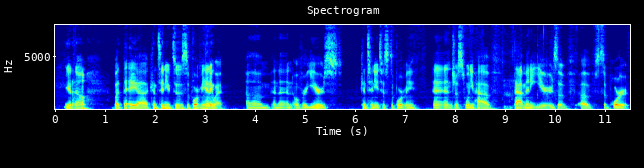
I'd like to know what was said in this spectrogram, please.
you know, but they uh, continued to support me anyway, um, and then over years, continue to support me. And just when you have that many years of of support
